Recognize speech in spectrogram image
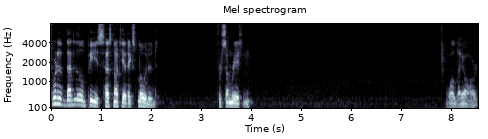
Swear that that little piece has not yet exploded. For some reason. Well, they are.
